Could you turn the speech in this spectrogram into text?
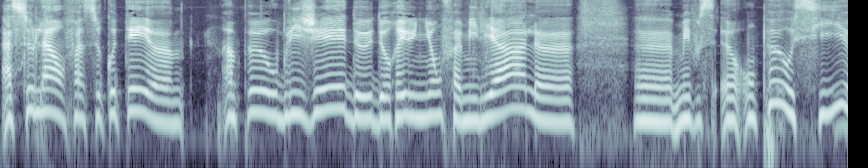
à, cela, enfin, ce côté euh, un peu obligé de, de réunion familiale. Euh, mais vous, on peut aussi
